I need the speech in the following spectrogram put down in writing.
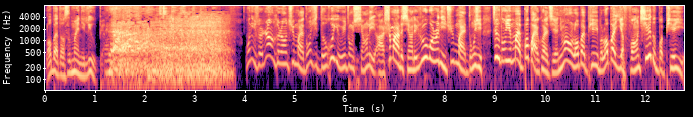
老板当时卖你六百。我跟你说，任何人去买东西都会有一种心理啊，什么样的心理？如果说你去买东西，这个东西卖八百块钱，你问问老板便宜不？老板一分钱都不便宜，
